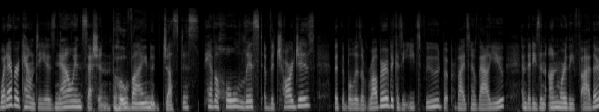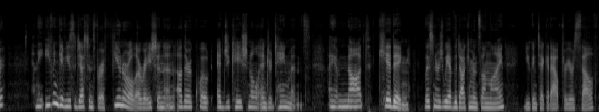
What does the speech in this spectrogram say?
whatever county is now in session. Bovine justice? They have a whole list of the charges that the bull is a robber because he eats food but provides no value, and that he's an unworthy father. And they even give you suggestions for a funeral oration and other, quote, educational entertainments. I am not kidding. Listeners, we have the documents online. You can check it out for yourself.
